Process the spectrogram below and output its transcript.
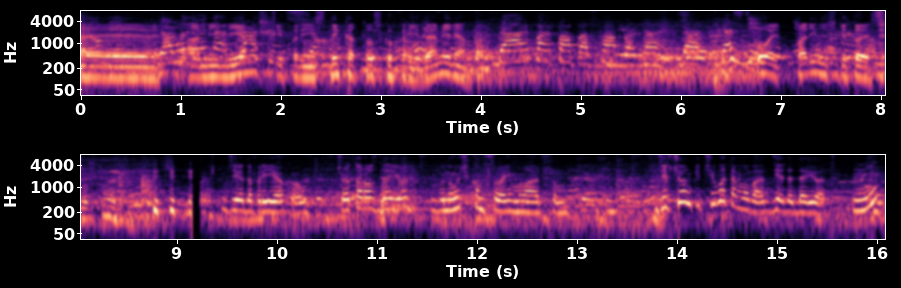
Э, А Миленочке принесли картошку фри, да, Милен? Да, па- папа, папа, да, да, я здесь. Ой, Полиночки, то есть. Деда приехал. Что-то раздает внучкам своим младшим. Девчонки, чего там у вас деда дает? М?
